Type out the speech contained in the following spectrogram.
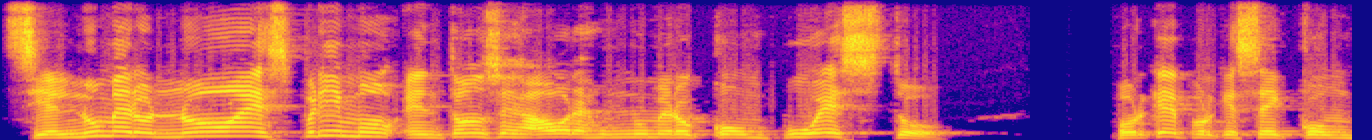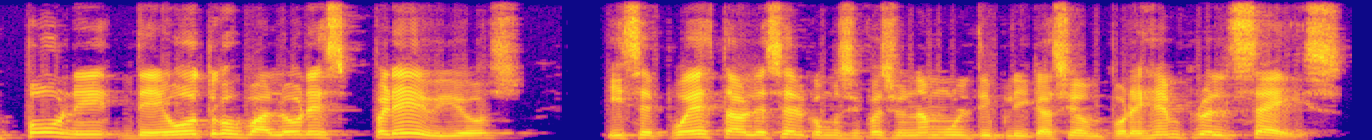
si el número no es primo, entonces ahora es un número compuesto. ¿Por qué? Porque se compone de otros valores previos y se puede establecer como si fuese una multiplicación. Por ejemplo, el 6.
